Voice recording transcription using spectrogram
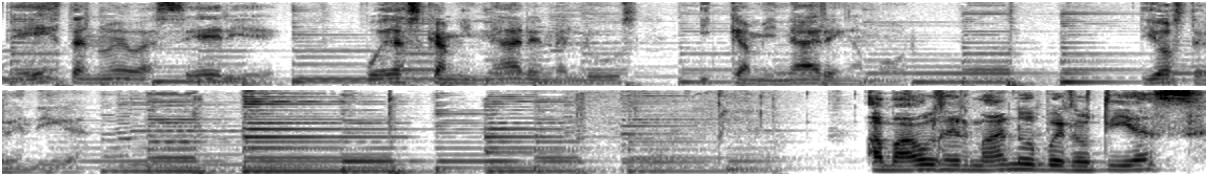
de esta nueva serie puedas caminar en la luz y caminar en amor. Dios te bendiga. Amados hermanos, buenos días.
